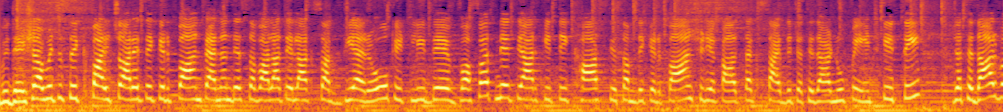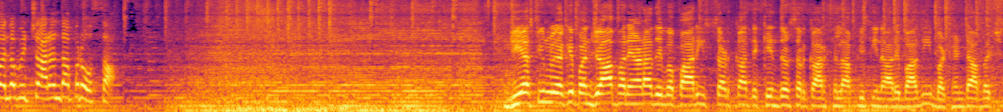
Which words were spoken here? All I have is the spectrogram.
ਵਿਦੇਸ਼ਾਂ ਵਿੱਚ ਸਿੱਖ ਭਾਈਚਾਰੇ ਤੇ ਕਿਰਪਾਨ ਪਹਿਨਣ ਦੇ ਸਵਾਲਾਂ ਤੇ ਲੱਗ ਸਕਦੀ ਹੈ। ਰੋਕ ਇਟਲੀ ਦੇ ਵਫਦ ਨੇ ਤਿਆਰ ਕੀਤੀ ਖਾਸ ਕਿਸਮ ਦੀ ਕਿਰਪਾਨ। ਸ਼੍ਰੀ ਅਕਾਲ ਤਖਤ ਸਾਹਿਬ ਦੇ ਜਥੇਦਾਰ ਨੂੰ ਭੇਂਟ ਕੀਤੀ। ਜਥੇਦਾਰ ਵੱਲੋਂ ਵਿਚਾਰਨ ਦਾ ਭਰੋਸਾ। ਜੀਐਸਟੀ ਨੂੰ ਲੈ ਕੇ ਪੰਜਾਬ, ਹਰਿਆਣਾ ਦੇ ਵਪਾਰੀ ਸੜਕਾਂ ਤੇ ਕੇਂਦਰ ਸਰਕਾਰ ਖਿਲਾਫ ਕੀਤੀ ਨਾਅਰੇਬਾਜ਼ੀ। ਬਠਿੰਡਾ ਵਿੱਚ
